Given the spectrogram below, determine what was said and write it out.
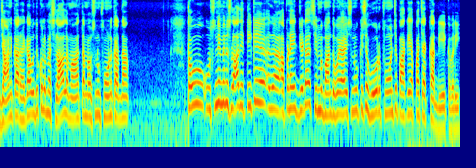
ਜਾਣਕਾਰ ਹੈਗਾ ਉਹਦੇ ਕੋਲ ਮੈਂ ਸਲਾਹ ਲਵਾਂ ਤਾਂ ਮੈਂ ਉਸ ਨੂੰ ਫੋਨ ਕਰਦਾ। ਤਾਂ ਉਹ ਉਸਨੇ ਮੈਨੂੰ ਸਲਾਹ ਦਿੱਤੀ ਕਿ ਅ, ਆਪਣੇ ਜਿਹੜਾ ਸਿਮ ਬੰਦ ਹੋਇਆ ਇਸ ਨੂੰ ਕਿਸੇ ਹੋਰ ਫੋਨ 'ਚ ਪਾ ਕੇ ਆਪਾਂ ਚੈੱਕ ਕਰ ਲਈਏ ਇੱਕ ਵਾਰੀ।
